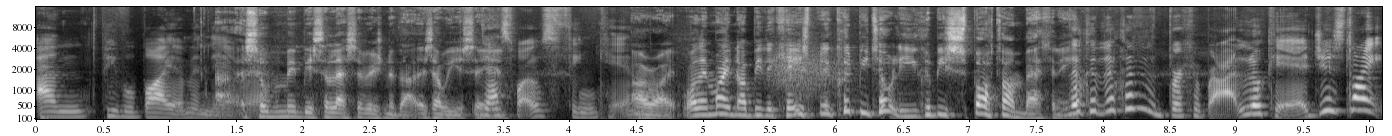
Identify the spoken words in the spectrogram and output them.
and people buy them in the area. So maybe it's a lesser version of that. Is that what you're saying? that's what I was thinking. All right. Well, it might not be the case, but it could be totally. You could be spot on, Bethany. Look at look at the bric-a-brac. Look at it, just like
